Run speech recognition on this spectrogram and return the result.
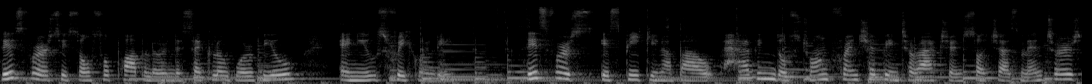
This verse is also popular in the secular worldview and used frequently. This verse is speaking about having those strong friendship interactions, such as mentors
